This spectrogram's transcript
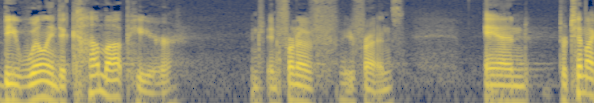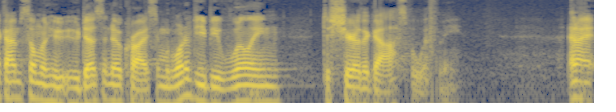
be willing to come up here in, in front of your friends and pretend like I'm someone who, who doesn't know Christ, and would one of you be willing to share the gospel with me? And I,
